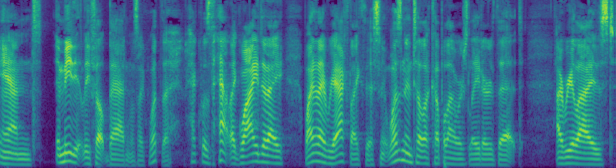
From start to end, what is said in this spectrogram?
and immediately felt bad and was like, "What the heck was that? Like, why did I why did I react like this?" And it wasn't until a couple hours later that I realized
